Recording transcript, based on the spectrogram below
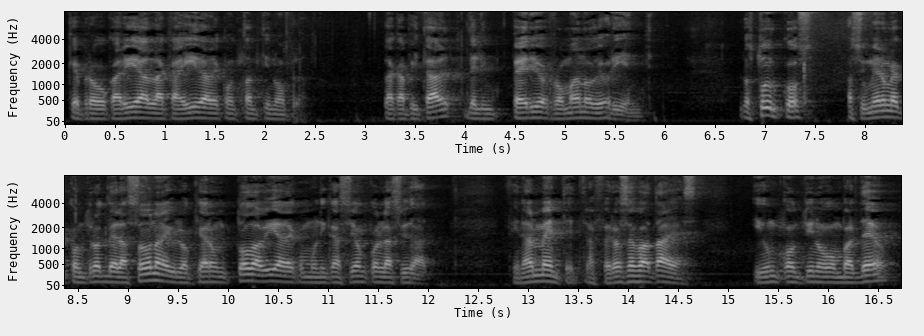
que provocaría la caída de Constantinopla, la capital del Imperio Romano de Oriente. Los turcos asumieron el control de la zona y bloquearon toda vía de comunicación con la ciudad. Finalmente, tras feroces batallas y un continuo bombardeo,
